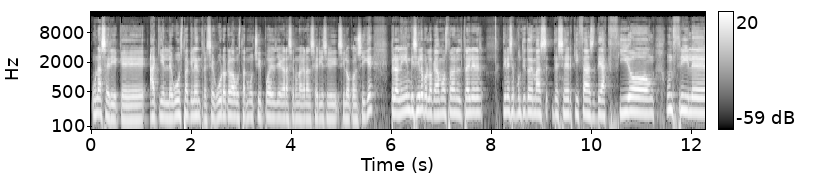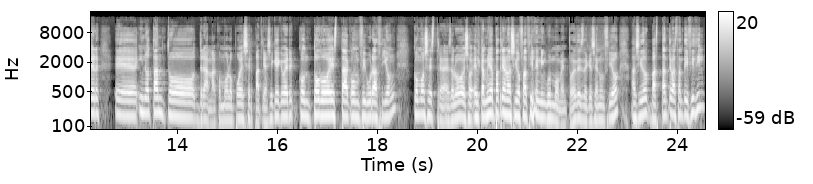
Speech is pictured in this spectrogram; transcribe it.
una serie que a quien le gusta, a quien le entre, seguro que le va a gustar mucho y puede llegar a ser una gran serie si, si lo consigue. Pero La Línea Invisible, por lo que ha mostrado en el tráiler, tiene ese puntito de más de ser quizás de acción, un thriller eh, y no tanto drama como lo puede ser Patria. Así que hay que ver con toda esta configuración cómo se estrena. Desde luego, eso, el camino de Patria no ha sido fácil en ningún momento. ¿eh? Desde que se anunció, ha sido bastante, bastante difícil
